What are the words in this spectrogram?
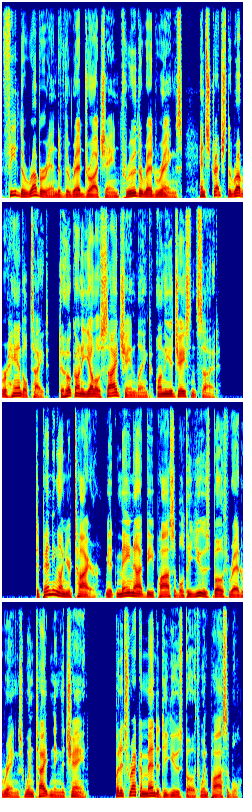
Feed the rubber end of the red draw chain through the red rings and stretch the rubber handle tight to hook on a yellow side chain link on the adjacent side. Depending on your tire, it may not be possible to use both red rings when tightening the chain, but it's recommended to use both when possible.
